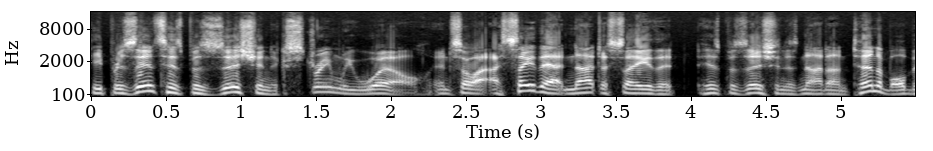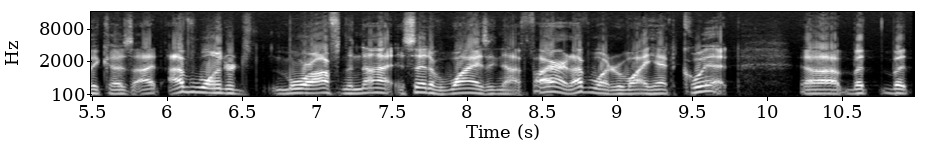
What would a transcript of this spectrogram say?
he presents his position extremely well. And so I say that not to say that his position is not untenable, because I, have wondered more often than not, instead of why is he not fired, I've wondered why he had to quit. Uh, but but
